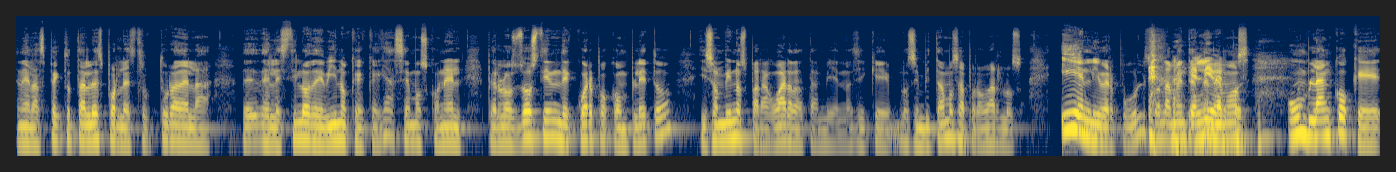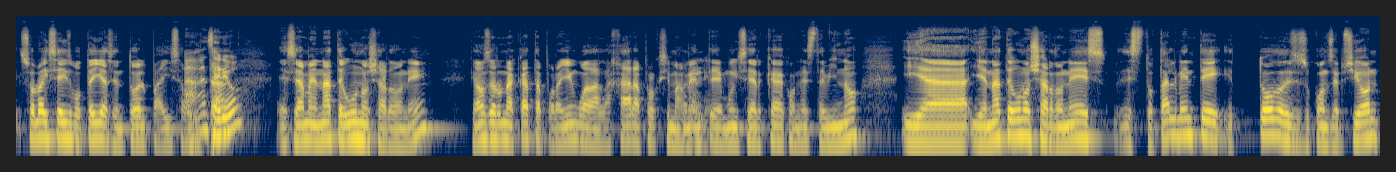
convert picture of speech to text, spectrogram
en el aspecto tal vez por la estructura de la, del estilo de vino que, hacemos con él. Pero los dos tienen de cuerpo completo y son vinos para guarda también, así que los invitamos a probarlos. Y en Liverpool solamente tenemos un blanco que solo hay seis botellas en todo el país ahorita. Ah, ¿en serio? Eh, se llama Enate 1 Chardonnay vamos a hacer una cata por ahí en Guadalajara próximamente, muy cerca con este vino. Y, uh, y en AT1 Chardonnay es, totalmente eh, todo desde su concepción.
